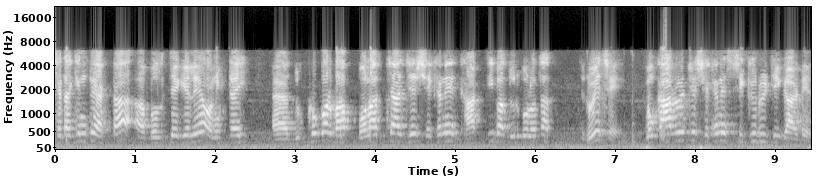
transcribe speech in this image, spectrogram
সেটা কিন্তু একটা বলতে গেলে অনেকটাই দুঃখকর বা বলা যায় যে সেখানে ঘাটতি বা দুর্বলতা রয়েছে, এবং কার রয়েছে? সেখানে সিকিউরিটি গার্ডের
